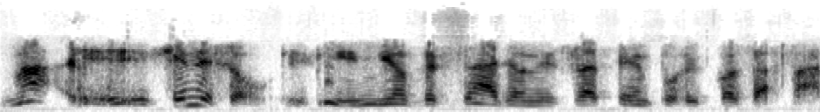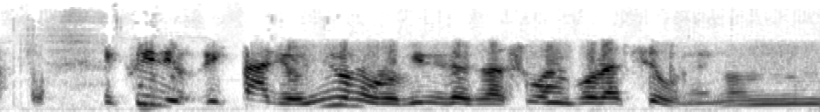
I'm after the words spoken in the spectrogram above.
ma eh, che ne so il mio avversario nel frattempo che cosa ha fatto. E quindi il palio ognuno lo vive dalla sua angolazione, non,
